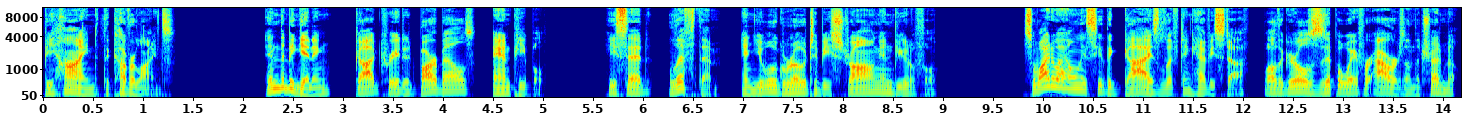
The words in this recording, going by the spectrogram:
Behind the Cover Lines. In the beginning, God created barbells and people. He said, Lift them, and you will grow to be strong and beautiful. So why do I only see the guys lifting heavy stuff while the girls zip away for hours on the treadmill?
